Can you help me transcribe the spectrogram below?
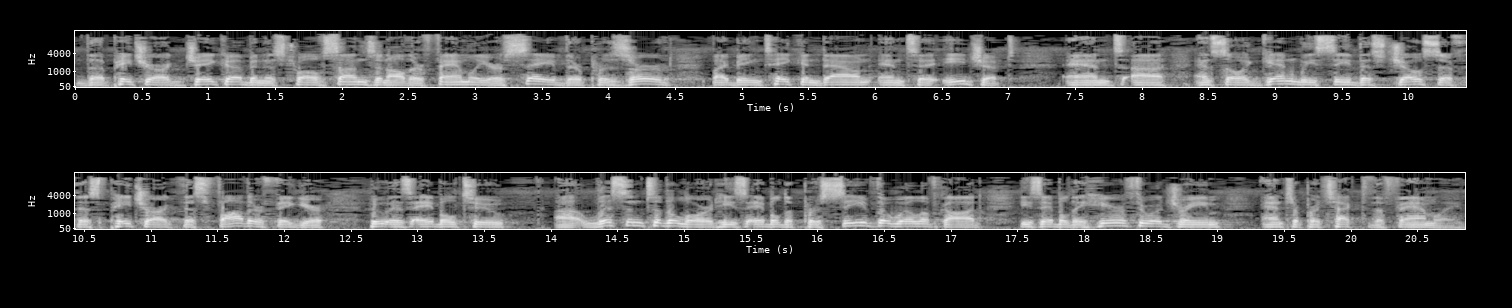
the patriarch Jacob and his 12 sons and all their family are saved. They're preserved by being taken down into Egypt. And, uh, and so again, we see this Joseph, this patriarch, this father figure who is able to uh, listen to the Lord. He's able to perceive the will of God. He's able to hear through a dream and to protect the family.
